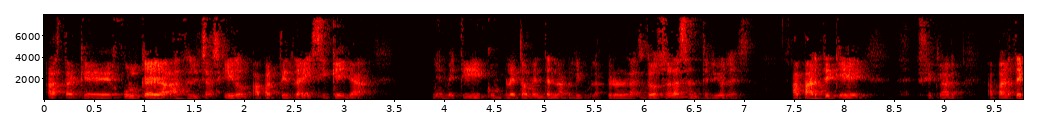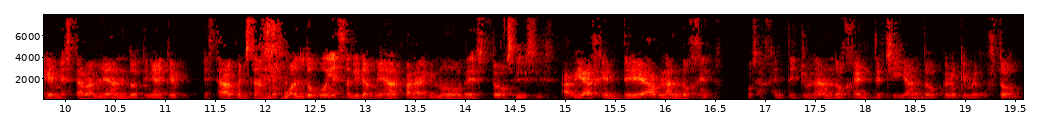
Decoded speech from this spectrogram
hasta que Hulk hace el chasquido. A partir de ahí sí que ya me metí completamente en la película. Pero en las dos horas anteriores, aparte que, claro, aparte que me estaba meando, tenía que, estaba pensando, ¿cuándo voy a salir a mear para que no de esto? Sí, sí, sí. Había gente hablando, gen- o sea, gente llorando, gente chillando, pero que me gustó,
